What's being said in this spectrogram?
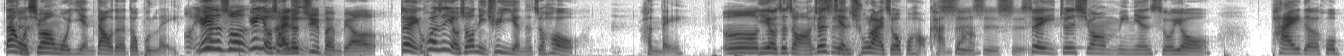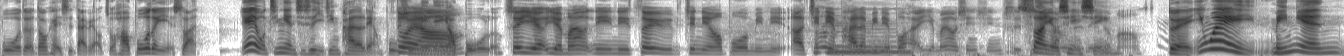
但我希望我演到的都不雷，因为是说，因为有时候的剧本不要，对，或者是有时候你去演了之后很雷，嗯，也有这种啊，就是是剪出来之后不好看的、啊。是是是，所以就是希望明年所有拍的或播的都可以是代表作，好播的也算。因为我今年其实已经拍了两部，是对啊明年要播了。所以也也蛮有你你对于今年要播明年啊，今年拍了明年播还也蛮有信心，是嗯算有信心吗？对，因为明年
